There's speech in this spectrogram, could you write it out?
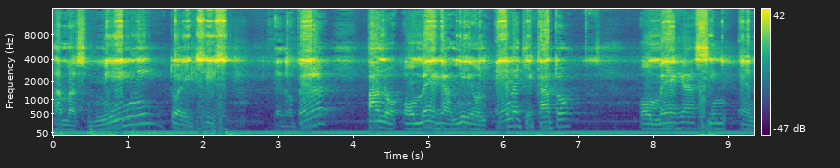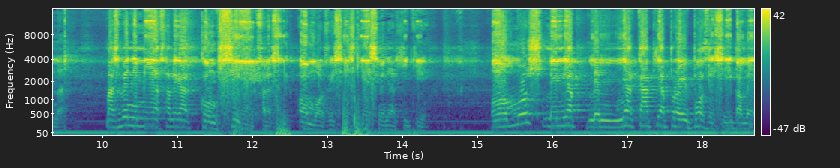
θα μας μείνει το εξής εδώ πέρα πάνω ωμέγα μείον 1 και κάτω ωμέγα συν 1 μας μένει μια θα λέγα κομψή έκφραση όμορφη σε σχέση με την αρχική όμως με μια, με μια κάποια προϋπόθεση είπαμε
